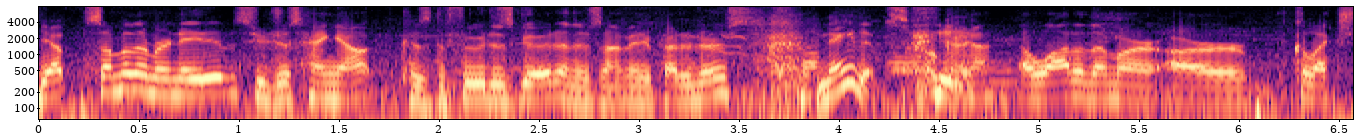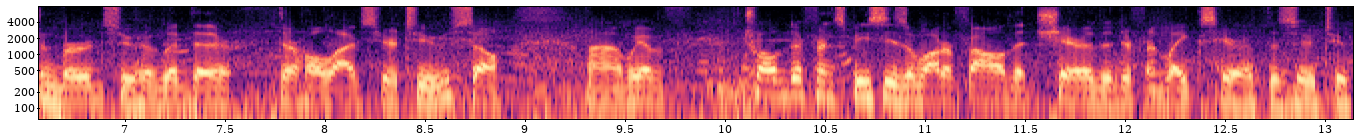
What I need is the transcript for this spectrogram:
Yep, some of them are natives who just hang out because the food is good and there's not many predators. Natives. Okay. Yeah, a lot of them are, are collection birds who have lived their, their whole lives here too. So uh, we have 12 different species of waterfowl that share the different lakes here at the zoo too.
